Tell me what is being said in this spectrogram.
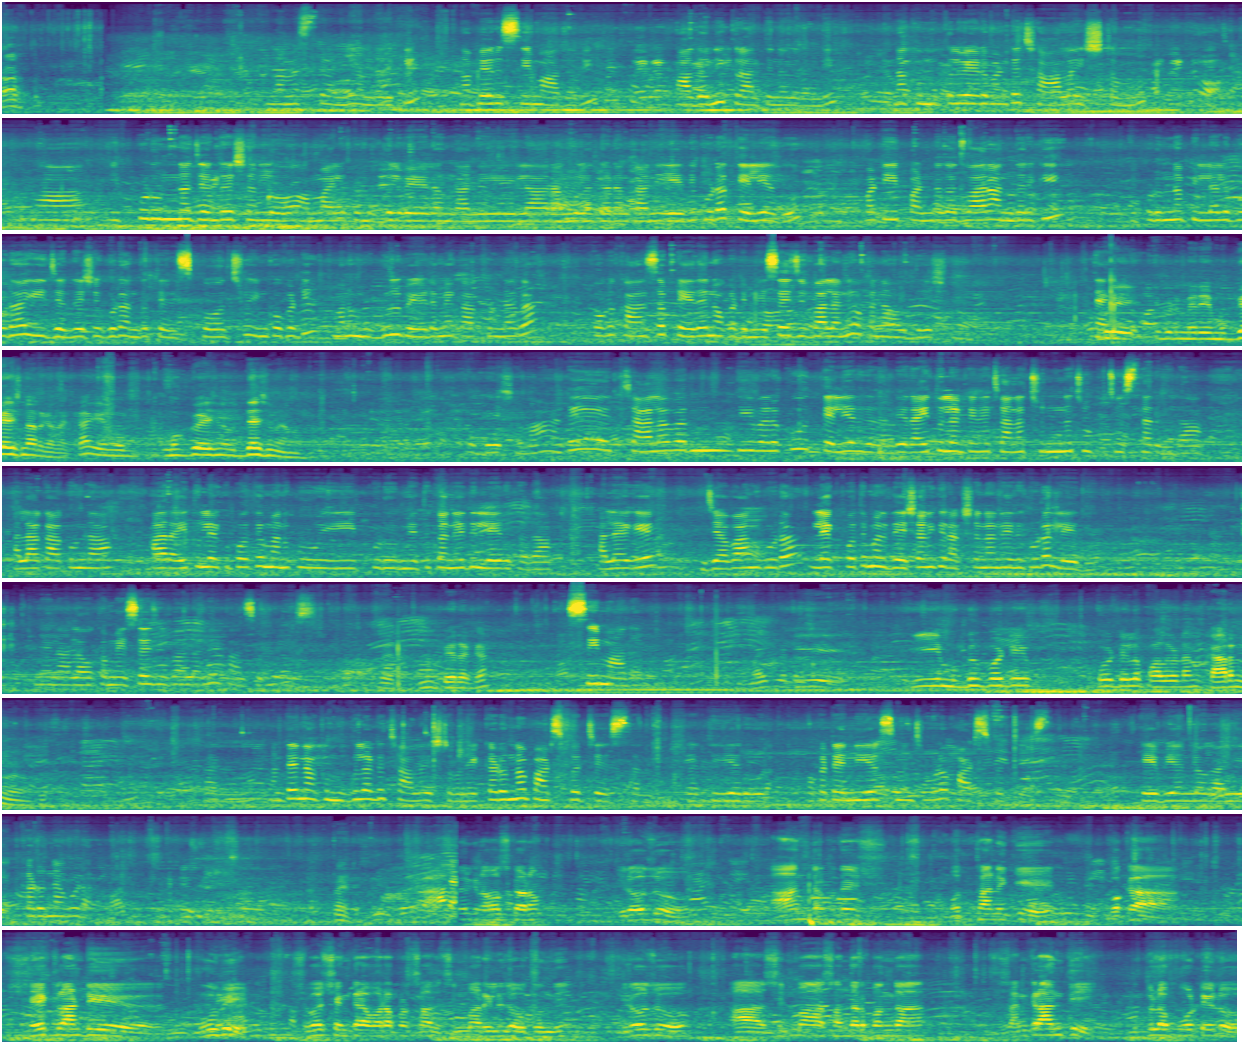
sir. నమస్తే అండి అందరికీ. నా పేరు సి మాధవి. ఆదోని క్రాంతినగర్ అండి. నాకు ముగ్గులు వేయడం అంటే చాలా ఇష్టము. ఇప్పుడున్న జనరేషన్లో అమ్మాయిలకు ముగ్గులు వేయడం కానీ ఇలా రంగులు అద్దడం కానీ ఏది కూడా తెలియదు. బట్ ఈ పండుగ ద్వారా అందరికీ ఇప్పుడున్న పిల్లలు కూడా ఈ జనరేషన్ కూడా అందరూ తెలుసుకోవచ్చు. ఇంకొకటి మనం ముగ్గులు వేయడమే కాకుండా ఒక కాన్సెప్ట్ ఏదైనా ఒకటి మెసేజ్ ఇవ్వాలని ఒక నా ఉద్దేశం. ఇప్పుడు ఇప్పుడు మీరు ఈ ముగ్గు వేసినారు కదక్క ఈ ముగ్గు వేసిన ఉద్దేశం ఏమో? ఉద్దేశమా? అంటే చాలా మంది వరకు తెలియదు కదండి రైతులు అంటేనే చాలా చిన్న చూపు చూస్తారు కదా. అలా కాకుండా ఆ రైతు లేకపోతే మనకు ఇప్పుడు మెతుకు అనేది లేదు కదా. అలాగే జవాన్ కూడా లేకపోతే మన దేశానికి రక్షణ అనేది కూడా లేదు. నేను అలా ఒక మెసేజ్ ఇవ్వాలని పేరక్క సి మాధవ్. ఈ ముగ్గుల పోటీ పోటీలో పాల్గొనడానికి కారణం? అంటే నాకు ముగ్గులు అంటే చాలా ఇష్టం. ఎక్కడున్నా పార్టిసిపేట్ చేస్తాను. ప్రతి ఇయర్ కూడా. ఒక టెన్ ఇయర్స్ నుంచి కూడా పార్టిసిపేట్ చేస్తాను. ఏబిఎన్లో కానీ ఎక్కడున్నా కూడా. నమస్కారం. ఈరోజు ఆంధ్రప్రదేశ్ మొత్తానికి ఒక షేక్ లాంటి movie Shivashankara Varaprasad cinema release అవుతుంది. ఈరోజు ఆ సినిమా సందర్భంగా సంక్రాంతి ముగ్గుల పోటీలు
